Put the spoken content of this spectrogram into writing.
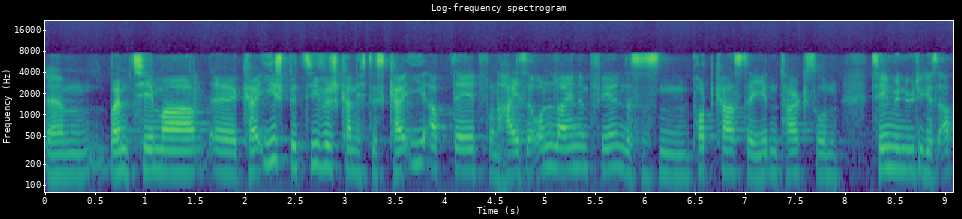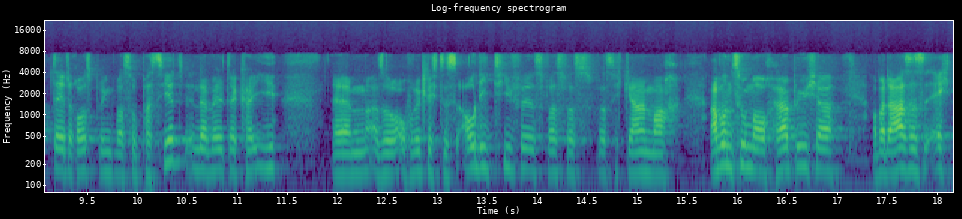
Ähm, beim Thema äh, KI-spezifisch kann ich das KI-Update von Heise Online empfehlen. Das ist ein Podcast, der jeden Tag so ein zehnminütiges Update rausbringt, was so passiert in der Welt der KI. Ähm, also auch wirklich das Auditive ist was, was, was ich gerne mache. ab und zu mal auch Hörbücher. Aber da ist es echt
